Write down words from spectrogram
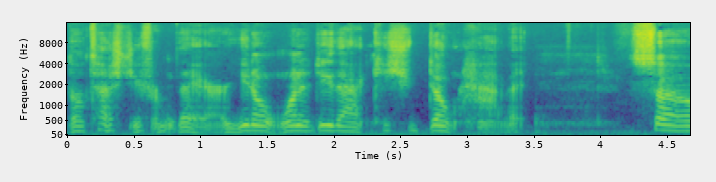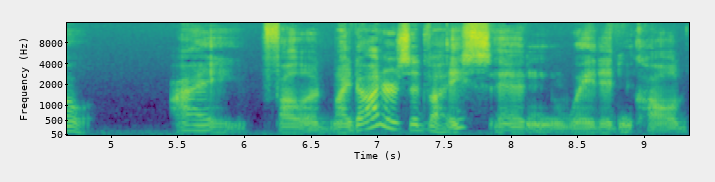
they'll test you from there. You don't want to do that in case you don't have it. So I followed my daughter's advice and waited and called.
